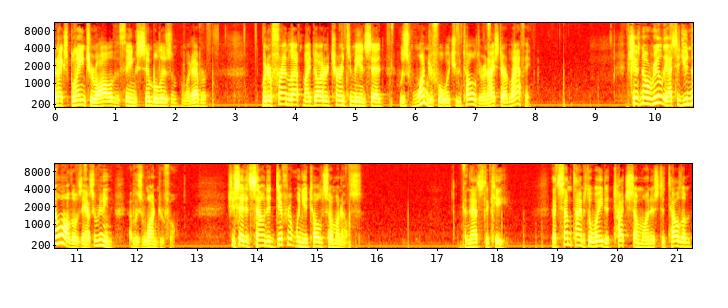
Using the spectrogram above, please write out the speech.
And I explained to her all the things, symbolism, whatever. When her friend left, my daughter turned to me and said, It was wonderful what you told her. And I start laughing. She says, No, really. I said, You know all those answers. What do you mean? It was wonderful. She said, It sounded different when you told someone else. And that's the key. That sometimes the way to touch someone is to tell them,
